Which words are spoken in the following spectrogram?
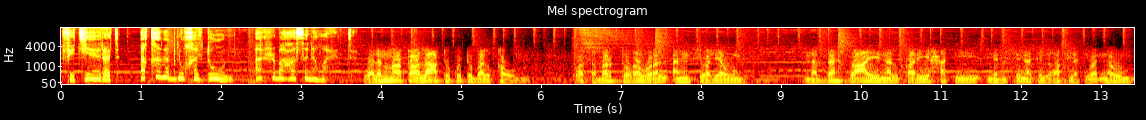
في تيارة أقام ابن خلدون أربع سنوات. ولما طالعت كتب القوم وصبرت غور الأمس واليوم نبهت عين القريحة من سنة الغفلة والنوم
